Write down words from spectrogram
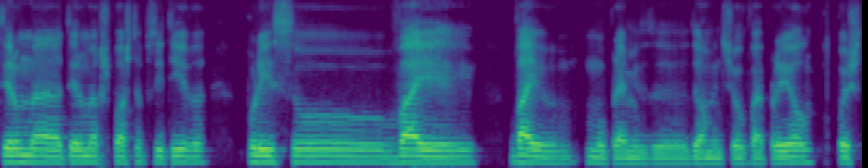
ter uma, ter uma resposta positiva. Por isso vai, vai o meu prémio de, de aumento de jogo vai para ele depois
